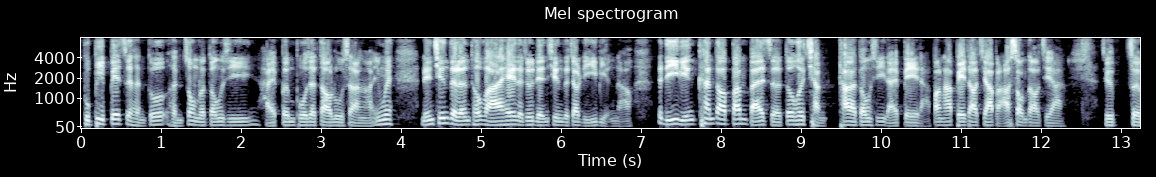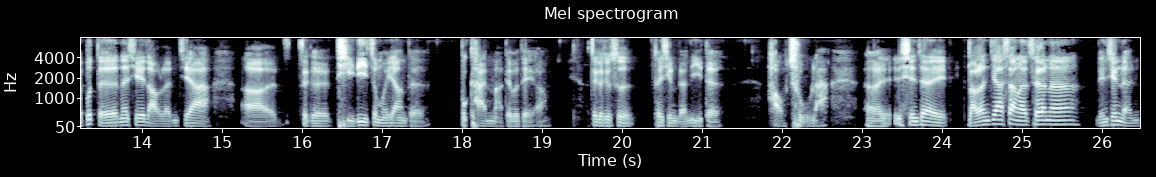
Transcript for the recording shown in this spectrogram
不必背着很多很重的东西，还奔波在道路上啊！因为年轻的人头发还黑的，就是年轻的叫黎明了。那黎明看到斑白者，都会抢他的东西来背啦，帮他背到家，把他送到家，就舍不得那些老人家啊，这个体力这么样的不堪嘛，对不对啊？这个就是推行仁义的好处啦。呃，现在老人家上了车呢，年轻人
